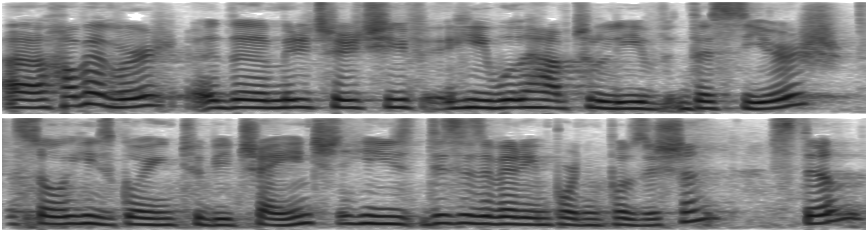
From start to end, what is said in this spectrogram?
Uh, however, the military chief he will have to leave this year, so he's going to be changed. He's, this is a very important position still,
